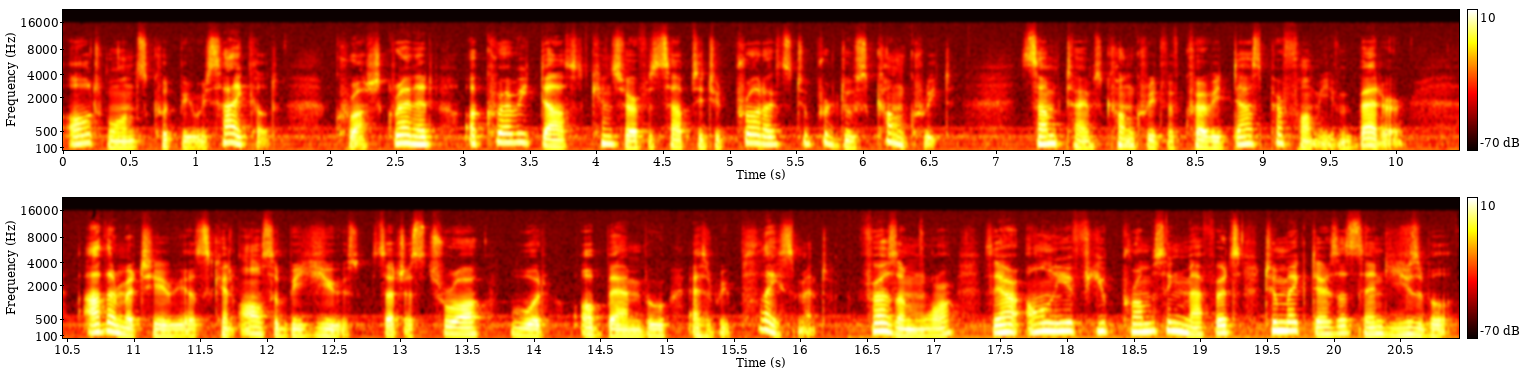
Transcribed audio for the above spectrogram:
old ones could be recycled. Crushed granite or quarry dust can serve as substitute products to produce concrete. Sometimes concrete with quarry dust perform even better. Other materials can also be used, such as straw, wood, or bamboo, as a replacement. Furthermore, there are only a few promising methods to make desert sand usable.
